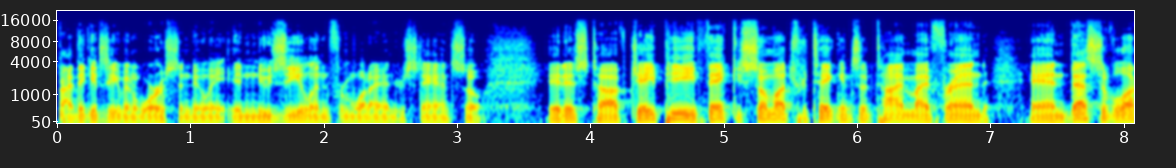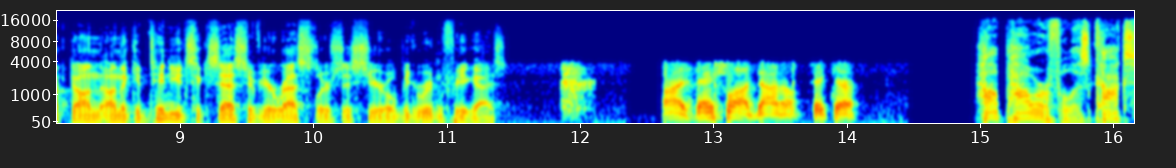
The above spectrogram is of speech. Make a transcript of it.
I think it's even worse in New in New Zealand from what I understand. So it is tough. JP, thank you so much for taking some time, my friend, and best of luck on on the continued success of your wrestlers this year. We'll be rooting for you guys. All right, thanks a lot, Donno. Take care. How powerful is Cox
